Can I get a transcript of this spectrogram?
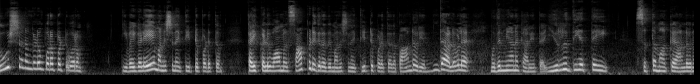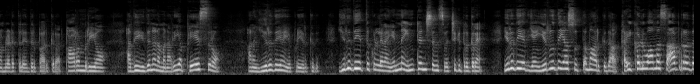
தூஷணங்களும் புறப்பட்டு வரும். இவைகளே மனுஷனை தீட்டுப்படுத்தும். கை கழுவாமல் சாப்பிடுகிறது மனுஷனை தீட்டுப்படுத்த. அதை பாண்டவர் எந்த அளவில் முதன்மையான காரியத்தை இருதயத்தை சுத்தமாக்க ஆண்டவர் நம்மளிடத்துல எதிர்பார்க்கிறார். பாரம்பரியம் அது இதுன்னு நம்ம நிறைய பேசுகிறோம் ஆனால் இருதயம் எப்படி இருக்குது? இருதயத்துக்குள்ளே நான் என்ன இன்டென்ஷன்ஸ் வச்சுக்கிட்டு இருக்கிறேன்? இருதய என் இருதயம் சுத்தமாக இருக்குதா? கை கழுவாமல் சாப்பிட்றத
